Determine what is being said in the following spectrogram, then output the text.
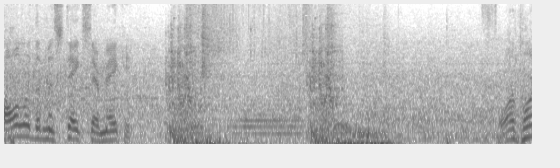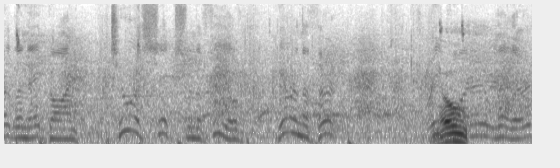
all of the mistakes they're making. For Portland, they've gone 2 of 6 from the field here in the third. No. Three-pointer, Lillard.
